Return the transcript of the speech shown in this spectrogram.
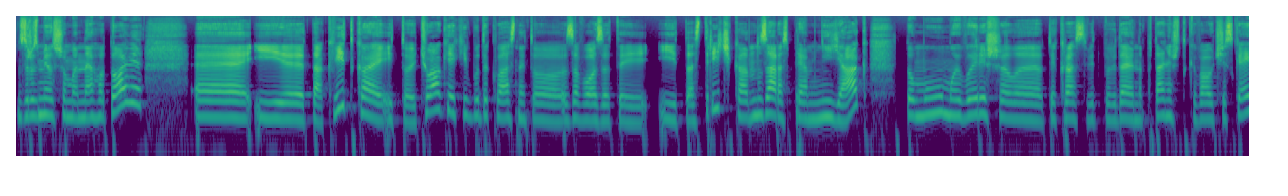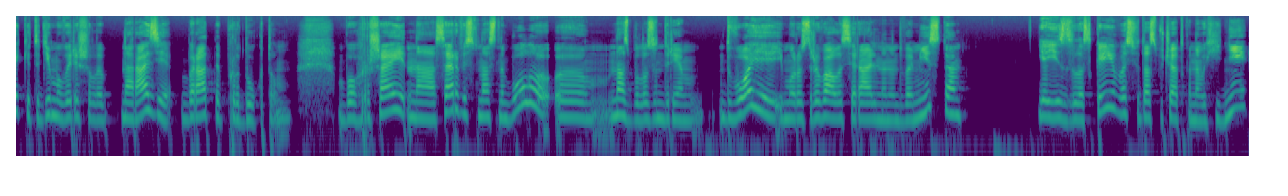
Зрозуміли, що ми не готові. Е, І та квітка, і той чувак, який буде класний, то завозити, і та стрічка. Ну зараз прям ніяк. Тому ми вирішили, якраз відповідаю на питання, що таке вау-чізкейк, і тоді ми вирішили наразі брати продуктом. Бо грошей на сервіс в нас не було. У е, нас було з Андрієм двоє, і ми розривалися реально на два міста. Я їздила з Києва сюди спочатку на вихідні,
